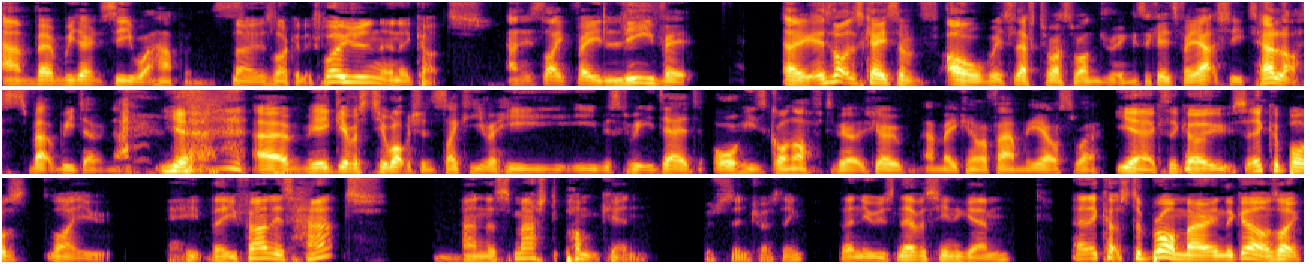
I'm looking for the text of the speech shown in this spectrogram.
and then we don't see what happens. No, there's like an explosion, and it cuts. and it's like they leave it. Uh, it's not just a case of oh, it's left to us wondering. It's a case they actually tell us that we don't know. Yeah. Um, they give us two options, like either he he was completely dead, or he's gone off to be able to go and make another family elsewhere. Yeah, because they go. So Ichabod's like you. He, they found his hat and a smashed pumpkin, which is interesting. Then he was never seen again, and it cuts to Brom marrying the girl. I was like,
